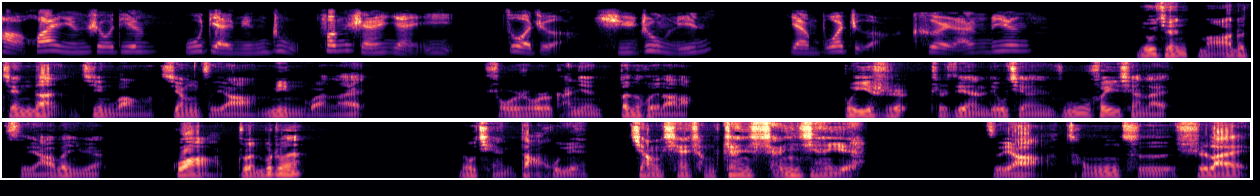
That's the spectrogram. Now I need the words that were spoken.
好，欢迎收听古典名著《封神演义》，作者徐仲林，演播者可燃冰。刘乾拿着煎蛋，竟往姜子牙命馆来，收拾收拾，赶紧奔回来了。不一时，只见刘乾如飞前来。子牙问曰：“卦准不准？”刘乾大呼曰：“姜先生真神仙也！”子牙从此时来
